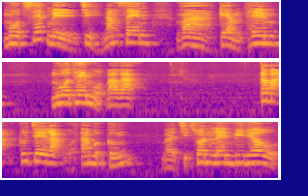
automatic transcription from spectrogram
Một set mì chỉ 5 sen và kèm thêm, mua thêm một bao gạo. Các bạn cứ chê gạo của ta mượn cứng. Và chị Xuân lên video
